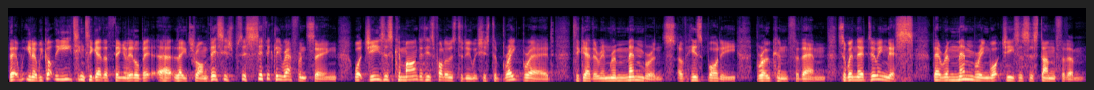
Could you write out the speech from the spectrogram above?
that, you know, we got the eating together thing a little bit uh, later on. This is specifically referencing what Jesus commanded his followers to do, which is to break bread together in remembrance of his body broken for them. So when they're doing this, they're remembering what Jesus has done for them.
